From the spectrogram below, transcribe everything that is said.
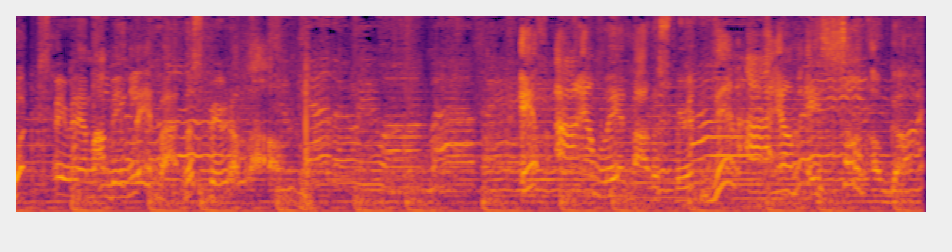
what spirit am I being led by? The Spirit of love. If I am led by the Spirit, then I am a son of God.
